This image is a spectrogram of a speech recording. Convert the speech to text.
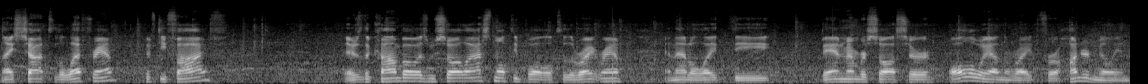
Nice shot to the left ramp, 55. There's the combo as we saw last multi-ball to the right ramp, and that'll light the band member saucer all the way on the right for 100 million.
